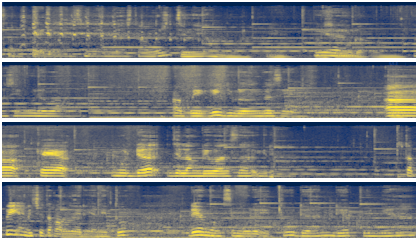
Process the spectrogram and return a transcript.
sampai dengan 19 tahun. Still young ya. Masih Iya. muda banget. masih muda banget. ABG juga enggak sih ya? Eh, kayak muda jelang dewasa gitu. Tapi yang diceritakan oleh Rian itu dia emang semuda itu dan dia punya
